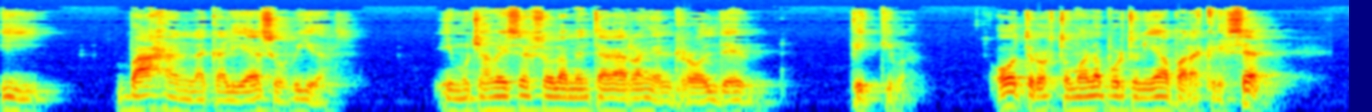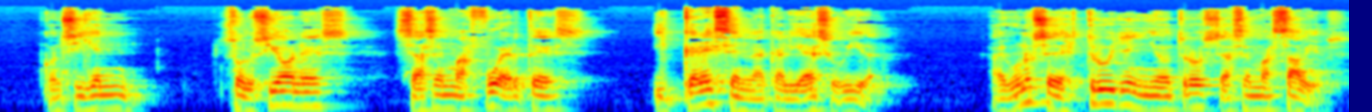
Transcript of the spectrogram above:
y bajan la calidad de sus vidas y muchas veces solamente agarran el rol de víctima. Otros toman la oportunidad para crecer, consiguen soluciones, se hacen más fuertes y crecen la calidad de su vida. Algunos se destruyen y otros se hacen más sabios.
